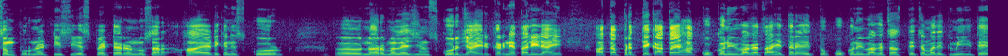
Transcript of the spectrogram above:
संपूर्ण टी सी एस पॅटर्ननुसार हा या ठिकाणी स्कोर नॉर्मलायझेशन स्कोर जाहीर करण्यात आलेला आहे. आता प्रत्येक आता हा कोकण विभागाचा आहे तर तो कोकण विभागाचाच त्याच्यामध्ये तुम्ही इथे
